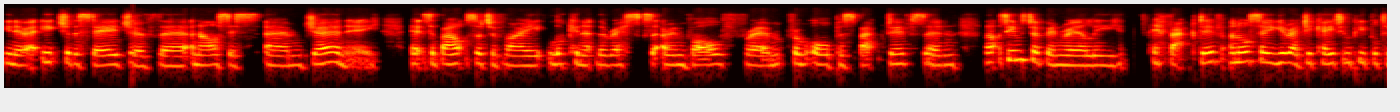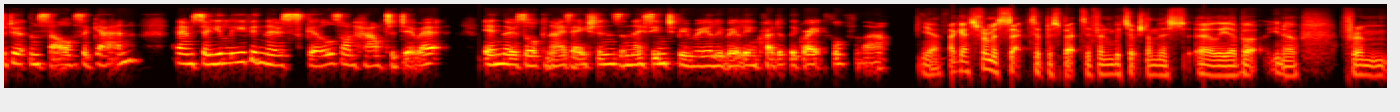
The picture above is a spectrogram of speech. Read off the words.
you know at each of the stage of the analysis um, journey it's about sort of like looking at the risks that are involved from from all perspectives. And that seems to have been really effective. And also you're educating people to do it themselves again. Um, so you're leaving those skills on how to do it in those organizations and they seem to be really really incredibly grateful for that yeah i guess from a sector perspective and we touched on this earlier but you know from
